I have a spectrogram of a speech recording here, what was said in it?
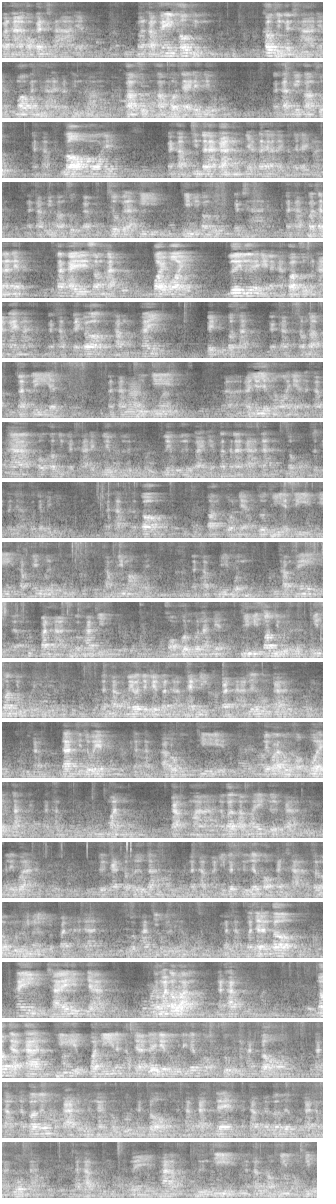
ปัญหาของกัญชาเนี่ยมันทำให้เข้าถึงเข้าถึงกัญชาเนี่ยมองกัญชามันถึงความความสุขความพอใจได้เร็วนะครับ มีความสุขนะครับลอย นะครับ จินตนาการอยากได้อะไรก็จะได้มานะครับ มีความสุขแบบช่วงเวลาที่ที่มีความสุขกัญชานะครับ เพราะฉะนั้นเนี่ยถ้าใครสัมผัสบ่อยๆ เรื่อยๆเนี่ยนะครับความสุขมันหาง่ายมากนะครับ แต่ก็ทำให้เป็นอุปสรรคนะครับสำหรับนักเรียนนะครับผู้ที่อ่าอายุยังน้อยเนี่ยนะครับ ถ้าเขาเข้าถึงกัญชาได้เร็วเกินเร็วเกินไปเนี่ยพัฒนาการด้านสมองสติปัญญาก็จะไม่ดีนะครับ แล้วก็บางคน เนี่ยตัว TSC ที่ทำให้มึนทำให้เมาเนี่ยนะครับมีผลทำให้ปัญหาสุขภาพจิตของคนคนนั้นเนี่ยที่มีซ่อนอยู่ที่ซ่อนอยู่ไว้นะครับไม่ว่าจะเป็นปัญหาแพนิคปัญหาเรื่องของการด้านจิตเวชนะครับอารมณ์ที่เรียกว่าอารมณ์ของผู้อะไรต่างๆนะครับมันกลับมาแล้วก็ทำให้เกิดการเรียกว่า เกิดการกำเริบได้นะครับ อันนี้ก็คือเรื่องของกัญชาสำหรับคนที่มีปัญหาด้านสุขภาพจิตอยู่แล้วนะครับ เพราะฉะนั้นก็ให้ใช้อย่างระมัดระวังนะครับ นอกจากการที่วันนี้นะครับจะได้เรียนรู้ในเรื่องของศูนย์คัดกรองนะครับ แล้วก็เรื่องของการดำเนินงานของศูนย์คัดกรองนะครับ การแจ้งนะครับ แล้วก็เรื่องของการทำงานร่วมกันนะครับ ในภาพพื้นที่นะครับท้องที่ท้องถิ่น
